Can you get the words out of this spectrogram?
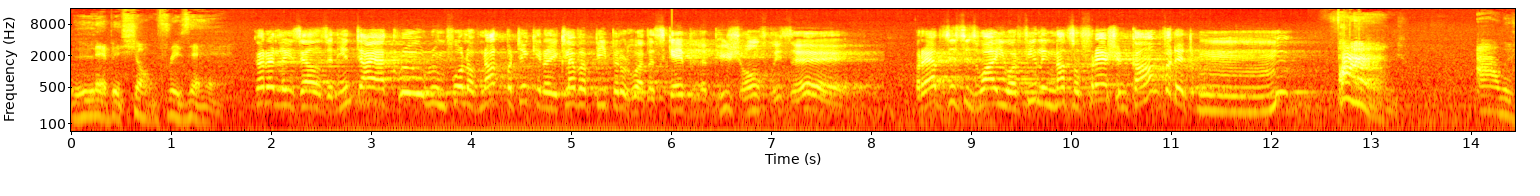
Le Bichon Frise. Currently, there is an entire crew room full of not particularly clever people who have escaped Le Pigeon Frise. Perhaps this is why you are feeling not so fresh and confident. Mm? Fine! I will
